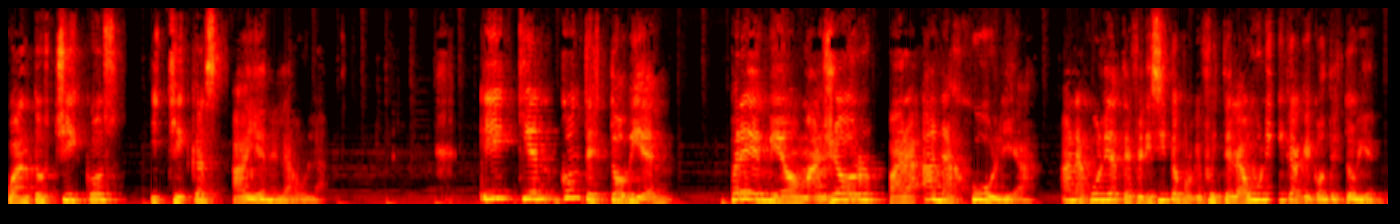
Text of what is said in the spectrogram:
¿Cuántos chicos y chicas hay en el aula? Y quien contestó bien, premio mayor para Ana Julia. Ana Julia, te felicito porque fuiste la única que contestó bien.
